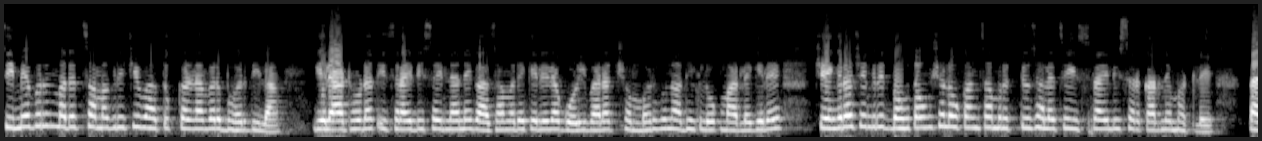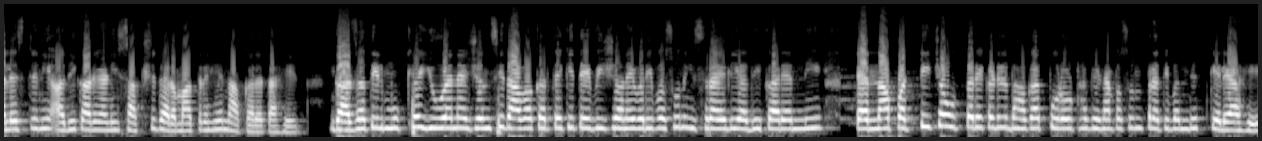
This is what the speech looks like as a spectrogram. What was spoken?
सीमेवरून मदत सामग्रीची वाहतूक करण्यावर भर दिला. गेल्या आठवड्यात इस्रायली सैन्याने गाझामध्ये केलेल्या गोळीबारात शंभरहून अधिक लोक मारले गेले. चेंगराचेंगरीत बहुतांश लोकांचा मृत्यू झाल्याचे इस्रायली सरकारने म्हटले. पॅलेस्टिनी अधिकारी आणि साक्षीदार मात्र हे नाकारत आहेत. गाझातील मुख्य युएन एजन्सी दावा करते की तेवीस जानेवारीपासून इस्रायली अधिकाऱ्यांनी त्यांना पट्टीच्या उत्तरेकडील भागात पुरवठा घेण्यापासून प्रतिबंधित केले आहे.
